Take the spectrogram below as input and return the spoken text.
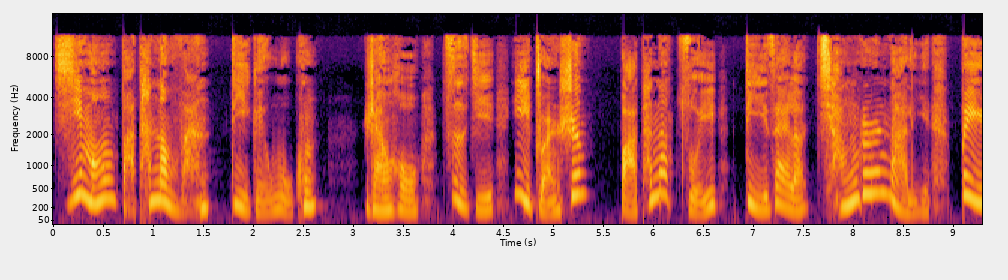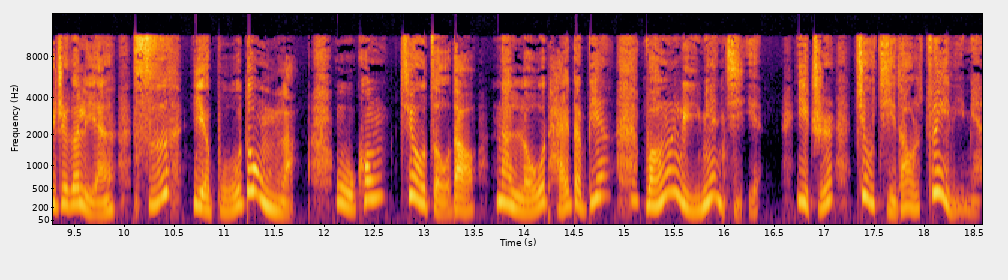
急忙把他那碗递给悟空，然后自己一转身，把他那嘴抵在了墙根那里，背着个脸，死也不动了。悟空就走到那楼台的边，往里面挤。一直就挤到了最里面。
